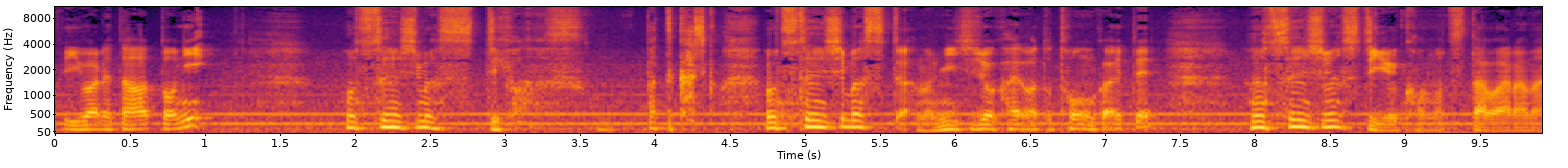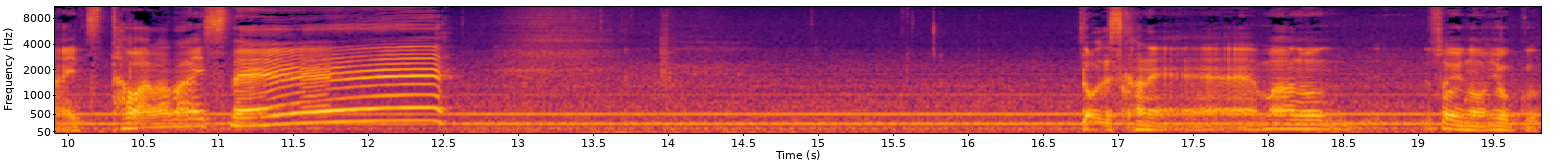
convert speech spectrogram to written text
って言われた後に、お伝えしますって言われます。パッと賢くお伝えしますってあの日常会話とトーン変えてお伝えしますっていうこの伝わらない伝わらないですねどうですかねまああのそういうのよく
